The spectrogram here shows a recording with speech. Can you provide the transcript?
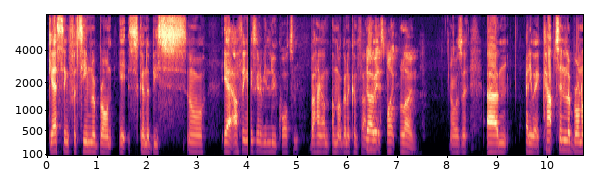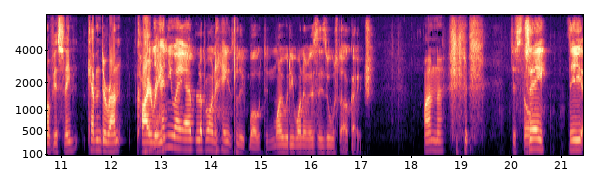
guessing for Team LeBron it's gonna be oh yeah, I think it's gonna be Luke Walton. But hang on, I'm not gonna confirm. No, it's Mike Malone. Or was it? Um. Anyway, Captain LeBron obviously, Kevin Durant, Kyrie. Anyway, um, LeBron hates Luke Walton. Why would he want him as his All-Star coach? I don't know. Just thought. See, see,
